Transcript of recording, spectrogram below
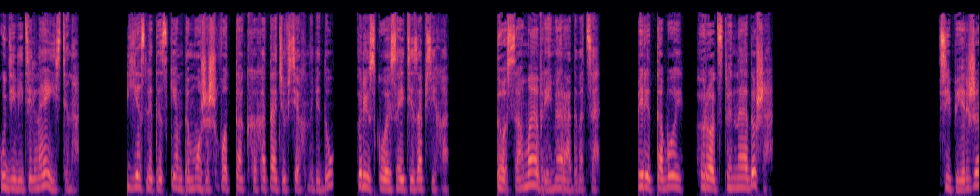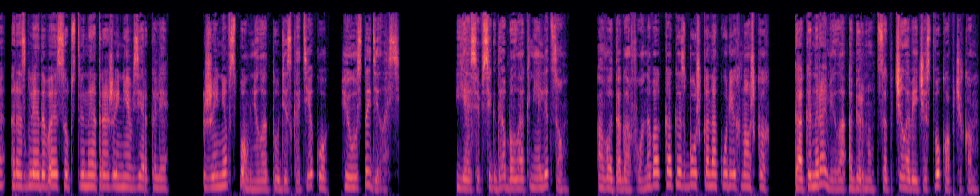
удивительная истина. Если ты с кем-то можешь вот так хохотать у всех на виду, рискуя сойти за психа, то самое время радоваться. Перед тобой родственная душа. Теперь же, разглядывая собственное отражение в зеркале, Женя вспомнила ту дискотеку и устыдилась. Яся всегда была к ней лицом, а вот Агафонова, как избушка на курьих ножках, так и норовила обернуться к человечеству копчиком.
